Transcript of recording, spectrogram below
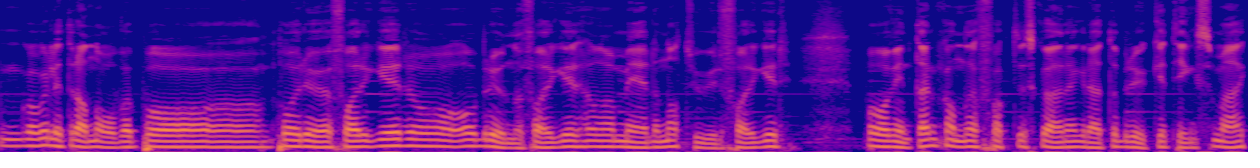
går vi litt over på, på røde farger og, og, brune farger, og mer naturfarger. På vinteren kan det faktisk være greit å bruke ting som er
